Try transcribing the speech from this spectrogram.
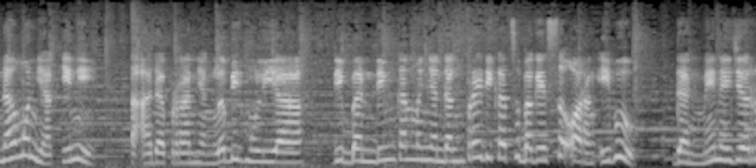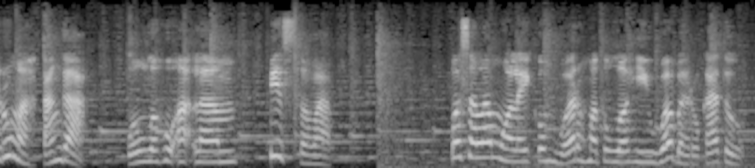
Namun yakini, tak ada peran yang lebih mulia dibandingkan menyandang predikat sebagai seorang ibu dan manajer rumah tangga. Wallahu a'lam bishawab. Wassalamualaikum warahmatullahi wabarakatuh.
